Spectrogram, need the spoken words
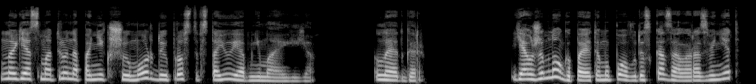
Но я смотрю на поникшую морду и просто встаю и обнимаю ее. Ледгар. Я уже много по этому поводу сказала, разве нет?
